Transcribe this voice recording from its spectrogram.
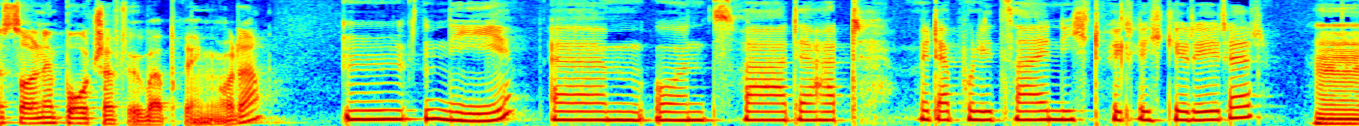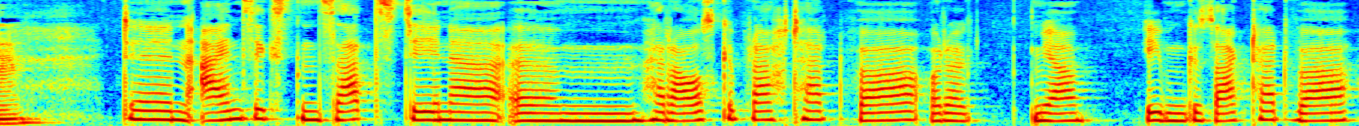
soll eine Botschaft überbringen, oder? Nee, ähm, und zwar, der hat mit der Polizei nicht wirklich geredet. Den einzigsten Satz, den er ähm, herausgebracht hat, war, oder ja, eben gesagt hat, war,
